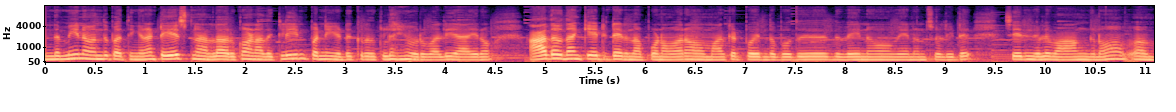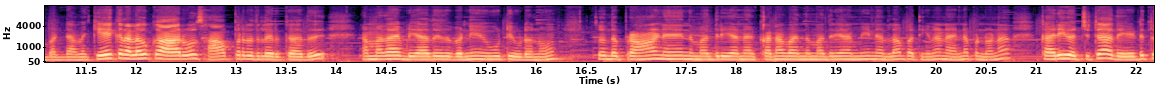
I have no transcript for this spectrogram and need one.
இந்த மீனை வந்து பார்த்திங்கன்னா டேஸ்ட் நல்லாயிருக்கும் ஆனால் அதை க்ளீன் பண்ணி எடுக்கிறதுக்குள்ளேயும் ஒரு ஒரு வழி ஆயிரும். ஆதவ் தான் கேட்டுகிட்டே இருந்தான். போன வாரம் மார்க்கெட் போயிருந்த போது இது வேணும் வேணும்னு சொல்லிட்டு. சரின்னு சொல்லி வாங்கினோம். பட் அவன் கேட்குற அளவுக்கு ஆர்வம் சாப்பிட்றதுல இருக்காது. நம்ம தான் எப்படியாவது இது பண்ணி ஊட்டி விடணும். ஸோ இந்த ப்ரானு இந்த மாதிரியான கனவை இந்த மாதிரியான மீனெல்லாம் பார்த்திங்கன்னா நான் என்ன பண்ணுவேன்னா கறி வச்சுட்டு அதை எடுத்து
